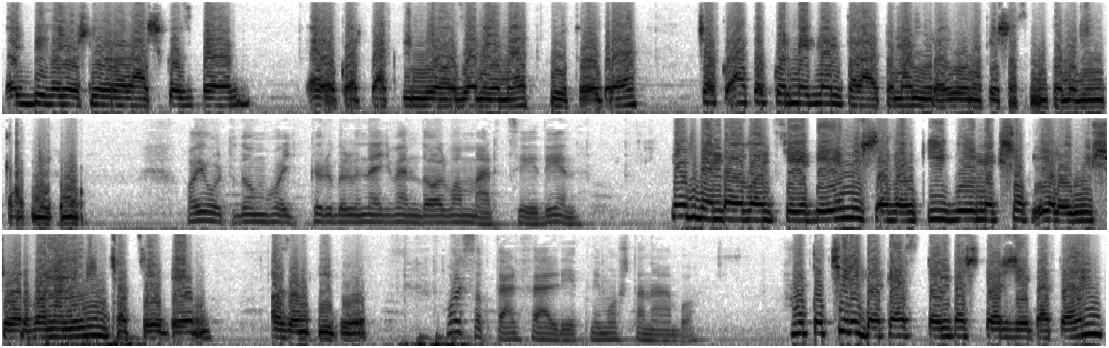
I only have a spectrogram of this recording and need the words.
egy bizonyos nyaralás közben el akarták vinni a zenémet külföldre, csak hát akkor még nem találtam annyira jónak, és azt mondtam, hogy inkább még nem. Ha jól tudom, hogy körülbelül 40 dal van már CD-n? 40 dal van CD-n, és ezen kívül még sok élő műsor van, ami nincs a CD-n, azon kívül. Hol szoktál fellépni mostanában? Hát a Csilibe kezdtem Pesterzsébeten,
